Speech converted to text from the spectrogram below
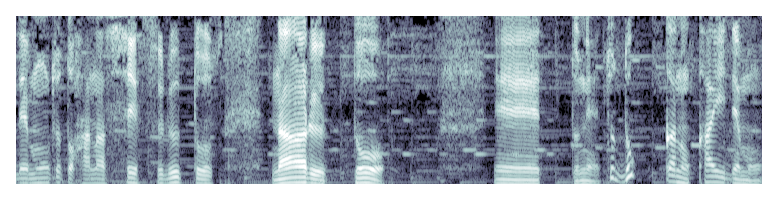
でもうちょっと話するとなると、えーっとね、ちょっとどっかの回でも、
